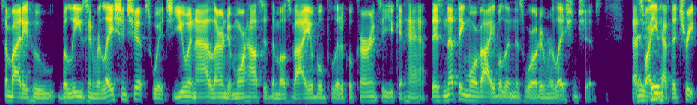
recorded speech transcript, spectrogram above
somebody who believes in relationships, which you and I learned at Morehouse is the most valuable political currency you can have. There's nothing more valuable in this world in relationships. That's why you have to treat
